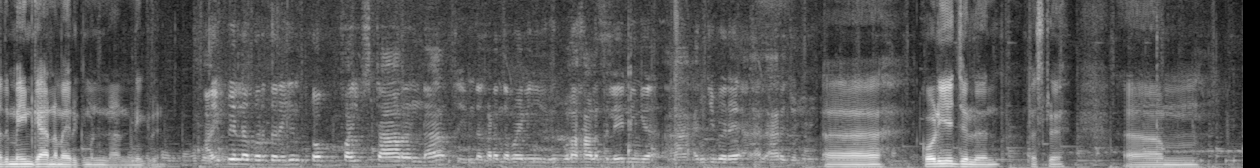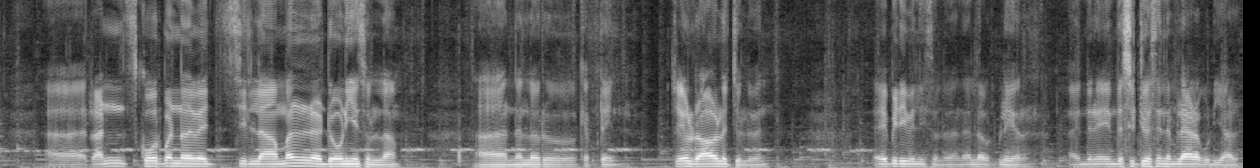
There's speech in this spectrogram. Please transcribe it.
அது மெயின் காரணமாக இருக்குமென்னு நான் நினைக்கிறேன். ஐபிஎல்ல பொறுத்த வரைக்கும் டாப் ஃபைவ் ஸ்டார்ண்டா இந்த கடந்த பயணி இது உலக காலத்திலே நீங்கள் அஞ்சு பேரை யாரை சொல்லுவீங்க? கோலியே சொல்லுவேன் ஃபஸ்ட்டு ரன் ஸ்கோர் பண்ணதை வச்சு இல்லாமல் டோனியை சொல்லலாம். நல்ல ஒரு கேப்டன் கேஎல் ராகுலை சொல்லுவேன். ஏபிடி வெளி சொல்லுவேன் நல்ல ஒரு பிளேயர் எந்த எந்த சுச்சுவேஷனில் விளையாடக்கூடிய ஆள்.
